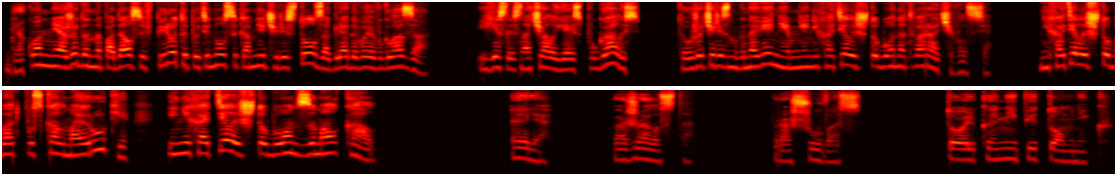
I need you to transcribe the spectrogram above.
Дракон неожиданно подался вперед и потянулся ко мне через стол, заглядывая в глаза. И если сначала я испугалась, то уже через мгновение мне не хотелось, чтобы он отворачивался. Не хотелось, чтобы отпускал мои руки, и не хотелось, чтобы он замолкал. «Эля, пожалуйста, прошу вас, только не питомник.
